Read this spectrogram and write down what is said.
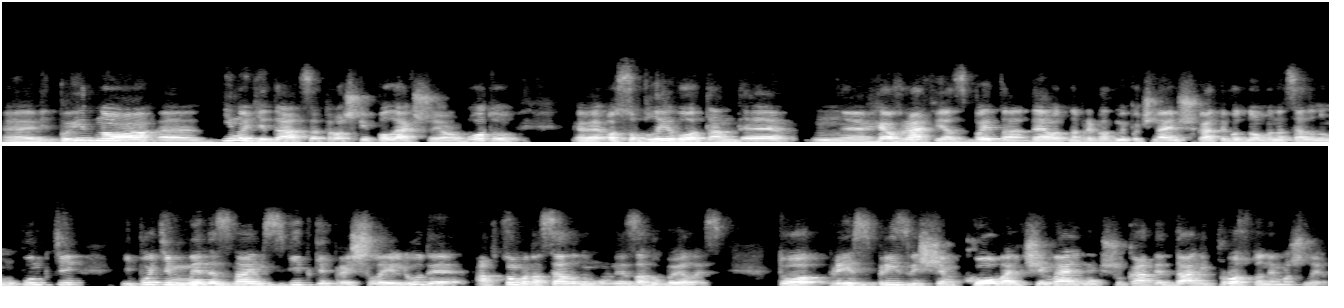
Відповідно, іноді да, це трошки полегшує роботу. Е, Особливо там, де географія збита, де, от, наприклад, ми починаємо шукати в одному населеному пункті, і потім ми не знаємо, звідки прийшли люди, а в цьому населеному вони загубились. То з прізвищем Коваль чи Мельник шукати далі просто неможливо.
